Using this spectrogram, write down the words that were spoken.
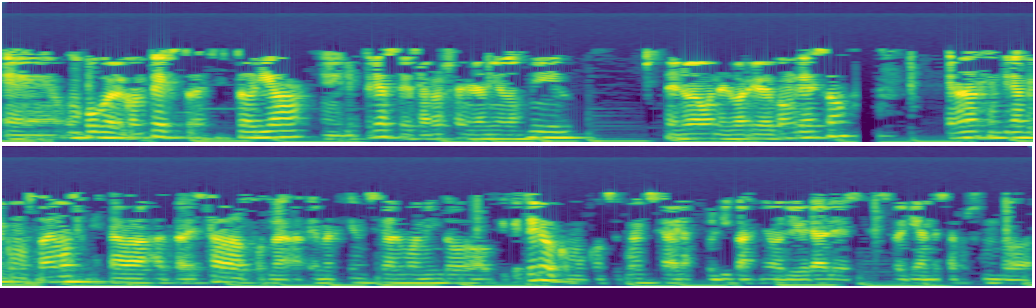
Eh, un poco del contexto de esta historia, eh, la historia se desarrolla en el año 2000, de nuevo en el barrio de Congreso, en una Argentina que como sabemos estaba atravesada por la emergencia del movimiento piquetero como consecuencia de las políticas neoliberales que se venían desarrollando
